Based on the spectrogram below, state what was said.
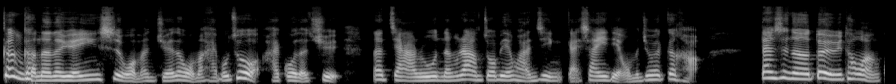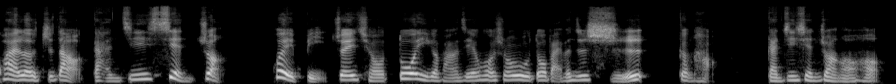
更可能的原因是我们觉得我们还不错，还过得去。那假如能让周边环境改善一点，我们就会更好。但是呢，对于通往快乐之道，感激现状会比追求多一个房间或收入多百分之十更好。感激现状哦，哈。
